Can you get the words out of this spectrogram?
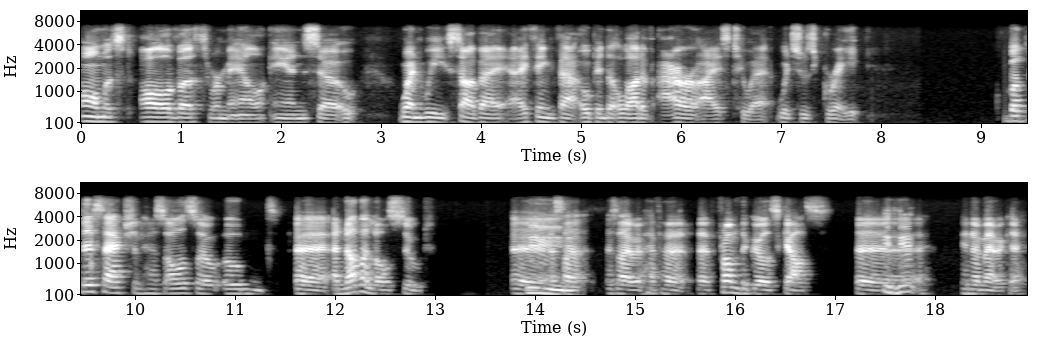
almost all of us were male and so when we saw that i think that opened a lot of our eyes to it which was great But this action has also opened uh, another lawsuit, uh, Hmm. as I as I have heard uh, from the Girl Scouts uh, Mhm. in America.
